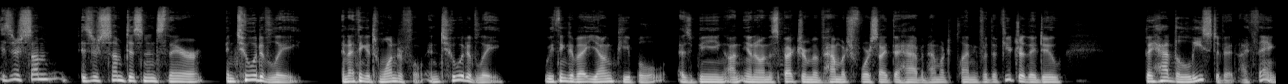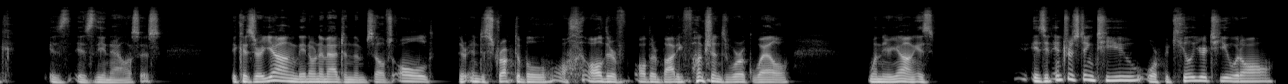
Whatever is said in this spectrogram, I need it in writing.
Is there some is there some dissonance there intuitively? And I think it's wonderful. Intuitively, we think about young people as being on you know on the spectrum of how much foresight they have and how much planning for the future they do they had the least of it, I think, is is the analysis. because they're young, they don't imagine themselves old. They're indestructible. All their all their body functions work well when they're young. Is is it interesting to you or peculiar to you at all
